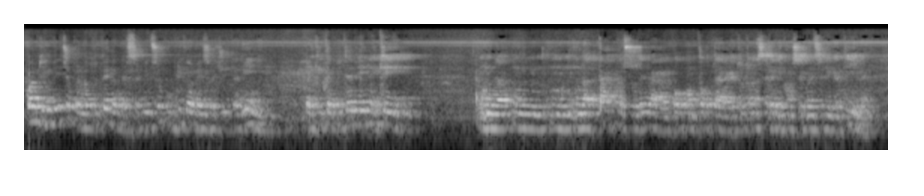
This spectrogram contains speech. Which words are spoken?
quanto invece per la tutela del servizio pubblico reso ai cittadini, perché capite bene che un, un, un, un attacco sull'Iran può comportare tutta una serie di conseguenze negative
